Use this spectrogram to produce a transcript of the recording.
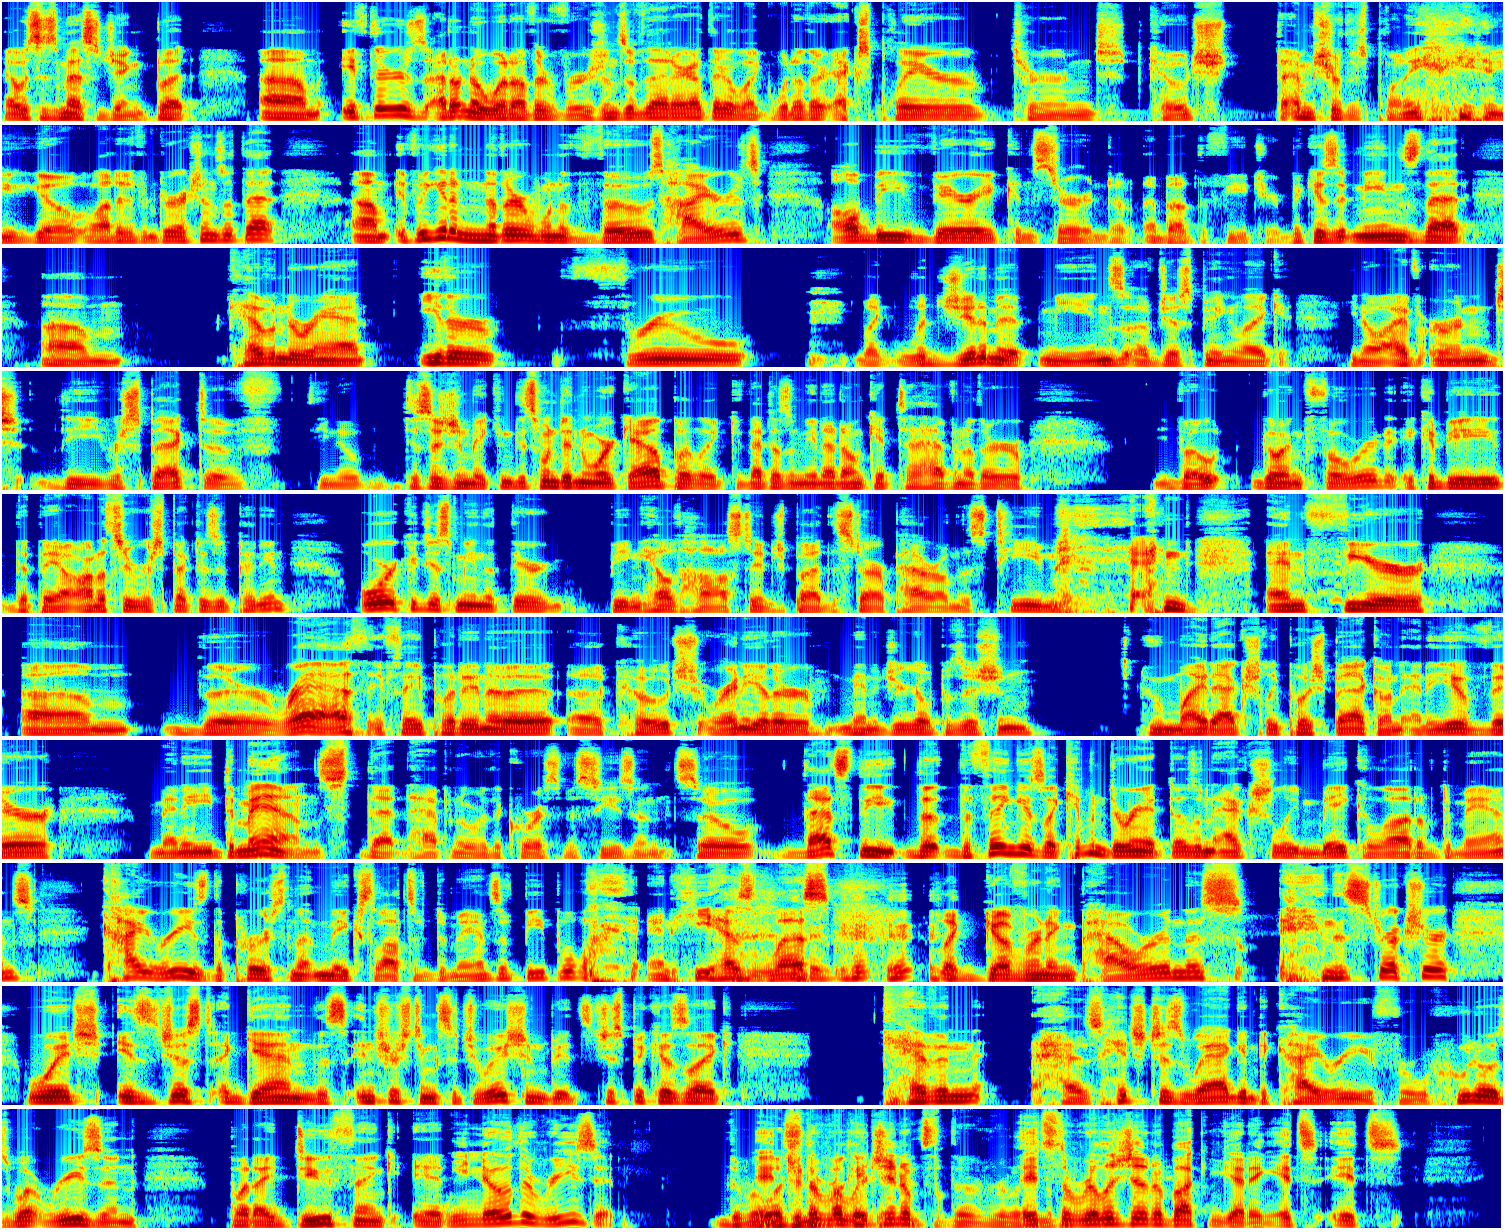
that was his messaging. But um, if there's, I don't know what other versions of that are out there. Like what other ex player turned coach. I'm sure there's plenty. you know, you could go a lot of different directions with that. Um, if we get another one of those hires, I'll be very concerned about the future because it means that um, Kevin Durant either through like legitimate means of just being like, you know, I've earned the respect of, you know, decision making. This one didn't work out, but like that doesn't mean I don't get to have another vote going forward. It could be that they honestly respect his opinion, or it could just mean that they're being held hostage by the star power on this team and and fear um, their wrath if they put in a, a coach or any other managerial position who might actually push back on any of their many demands that happen over the course of a season. So that's the, the the thing is like Kevin Durant doesn't actually make a lot of demands. Kyrie is the person that makes lots of demands of people and he has less like governing power in this in this structure, which is just again this interesting situation. But it's just because like Kevin has hitched his wagon to Kyrie for who knows what reason, but I do think it We know the reason. the religion it's the of religion getting. of it's the religion it's of the religion of bucket getting. It's it's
